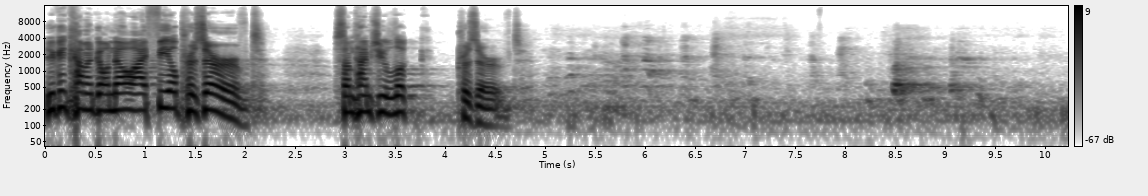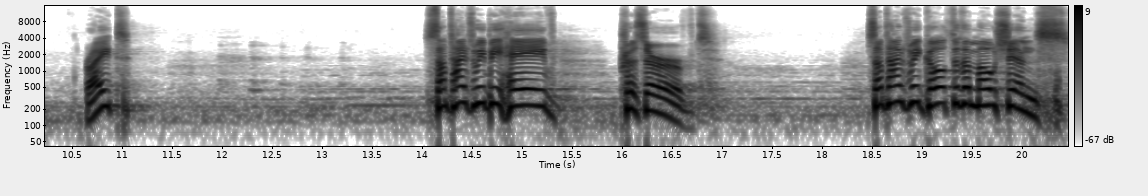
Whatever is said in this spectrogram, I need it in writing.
You can come and go, No, I feel preserved. Sometimes you look preserved. Right? Sometimes we behave preserved. Sometimes we go through the motions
